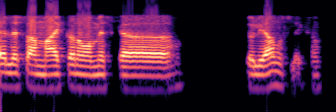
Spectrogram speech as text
Eller samma ekonomiska ruljans liksom.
